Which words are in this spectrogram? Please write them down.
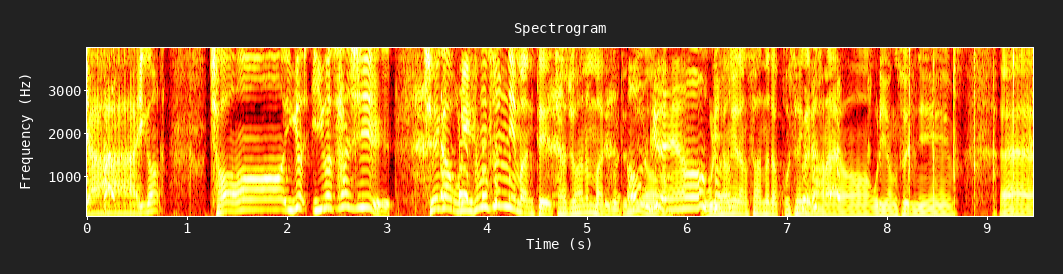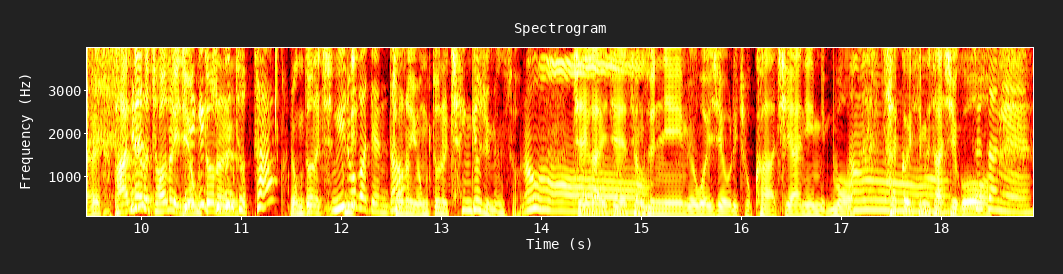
야, 이거 저 이거 이거 사실 제가 우리 형수님한테 자주 하는 말이거든요. 어, 그래요? 우리 형이랑 사느라 고생이 많아요. 우리 형수님. 예. 반대로 저는 이제 용돈을 좋다? 용돈을 위로가 된다. 저는 용돈을 챙겨 주면서 어 제가 이제 형수님 요거 이제 우리 조카 지아님 뭐 살 거 있으면 사시고 세상에.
